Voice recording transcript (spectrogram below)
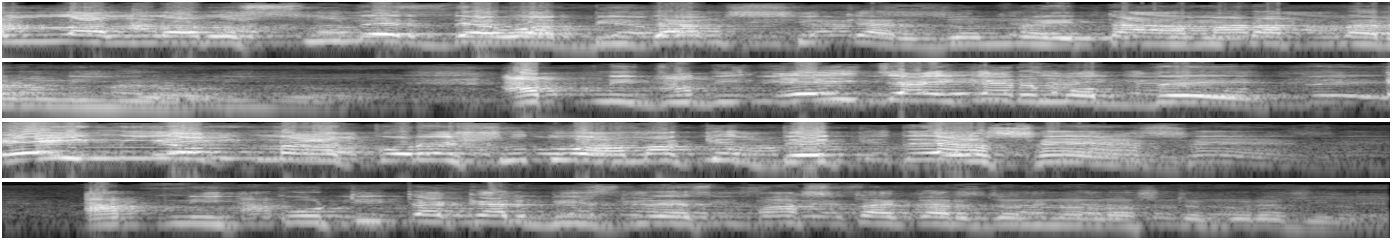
আল্লাহ আল্লাহ রসুলের দেওয়া বিধান শিকার জন্য এটা আমার আপনার নিয়ত। আপনি যদি এই জায়গার মধ্যে এই নিয়ত না করে শুধু আমাকে দেখতে আসেন আপনি কোটি টাকার বিজনেস পাঁচ টাকার জন্য নষ্ট করে দিলেন।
